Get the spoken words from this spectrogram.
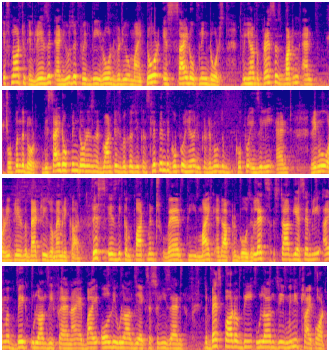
if not, you can raise it and use it with the Rode video mic. Door is side opening doors. You have to press this button and open the door. The side opening door is an advantage because you can slip in the GoPro here, you can remove the GoPro easily and remove or replace the batteries or memory card. This is the compartment where the mic adapter goes in. Let's start the assembly. I'm a big Ulanzi fan. I buy all the Ulanzi accessories and the best part of the Ulanzi mini tripod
